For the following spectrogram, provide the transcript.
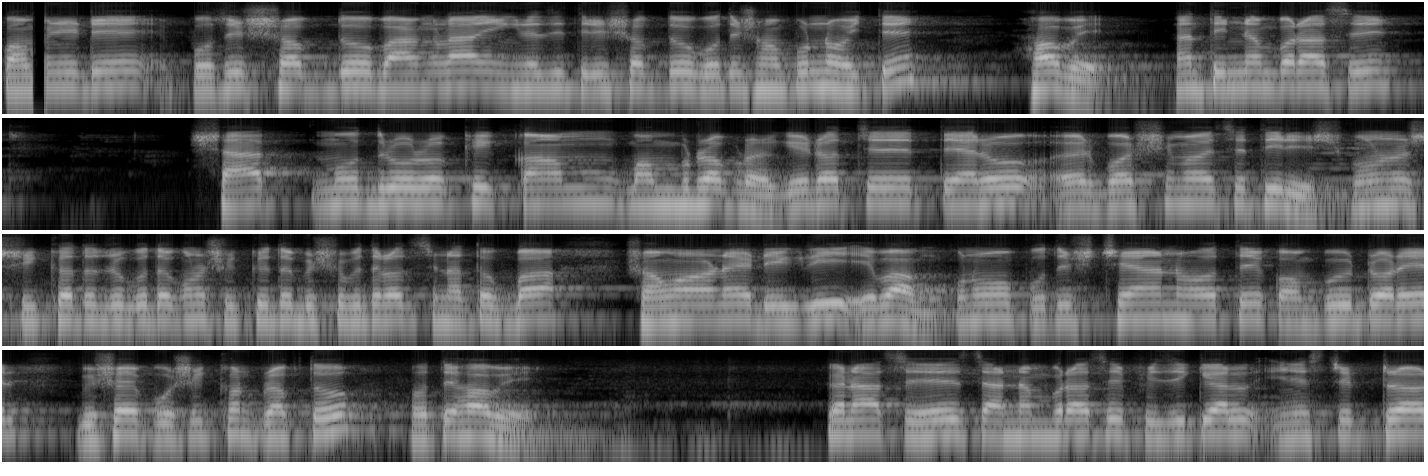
কম মিনিটে পঁচিশ শব্দ, বাংলা, ইংরেজি তিরিশ শব্দ গতি সম্পূর্ণ হইতে হবে। কারণ তিন নম্বর আছে সাত মুদ্ররক্ষী কাম কম্পিউটার গ্রেড হচ্ছে তেরো, এর বয়সীমা হচ্ছে তিরিশ। কোনো শিক্ষাগত যোগ্যতা, কোনো স্বীকৃত বিশ্ববিদ্যালয়, স্নাতক বা সমানের ডিগ্রি এবং কোনো প্রতিষ্ঠান হতে কম্পিউটারের বিষয়ে প্রশিক্ষণ প্রাপ্ত হতে হবে। এখানে আছে, চার নম্বর আছে, ফিজিক্যাল ইনস্ট্রাক্টর,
